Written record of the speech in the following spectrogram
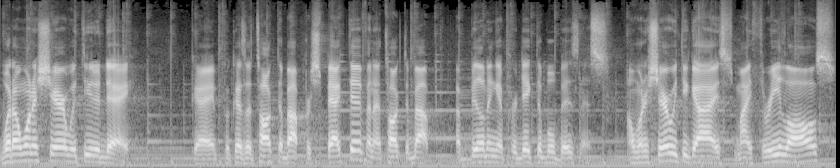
What I want to share with you today, okay, because I talked about perspective and I talked about uh, building a predictable business. I want to share with you guys my three laws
